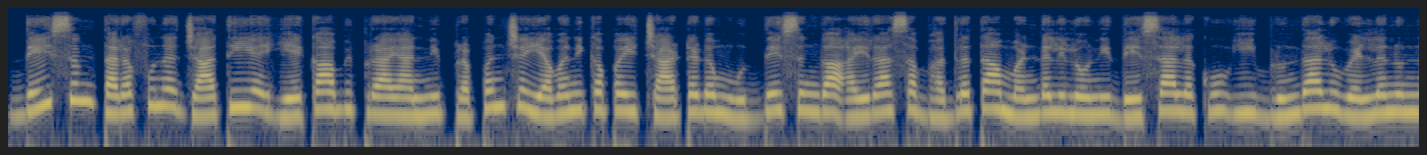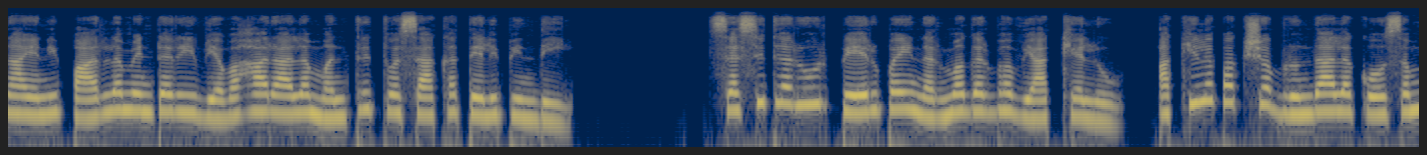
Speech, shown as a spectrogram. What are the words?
దేశం తరఫున జాతీయ ఏకాభిప్రాయాన్ని ప్రపంచ యవనికపై చాటడం ఉద్దేశంగా ఐరాస భద్రతా మండలిలోని దేశాలకు ఈ బృందాలు వెళ్ళనున్నాయని పార్లమెంటరీ వ్యవహారాల మంత్రిత్వశాఖ తెలిపింది. శశిథరూర్ పేరుపై నర్మగర్భ వ్యాఖ్యలు. అఖిలపక్ష బృందాల కోసం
